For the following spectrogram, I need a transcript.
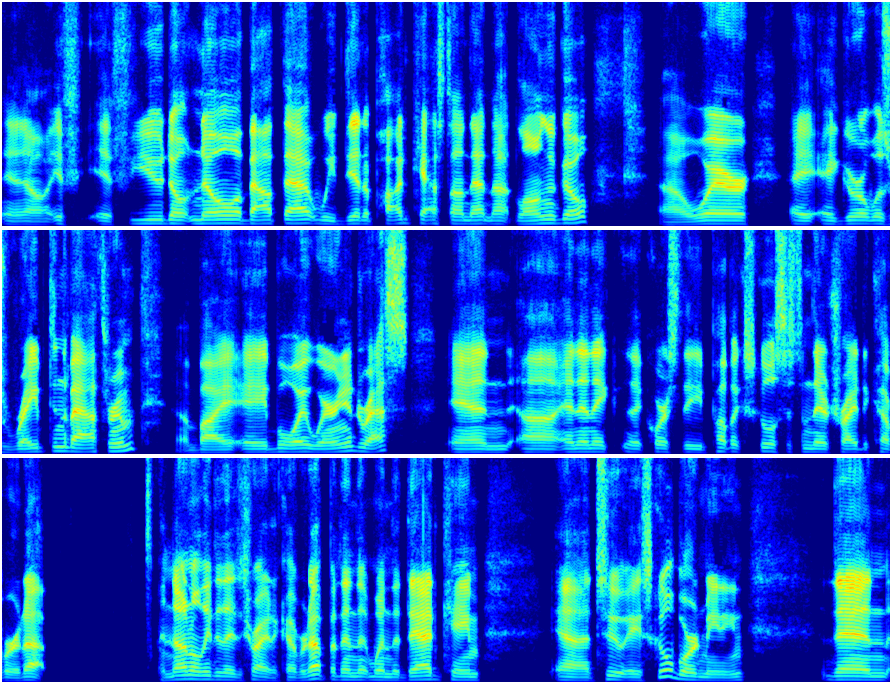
you know, if if you don't know about that, we did a podcast on that not long ago, uh, where a, a, girl was raped in the bathroom uh, by a boy wearing a dress, and uh, and then they, of course the public school system there tried to cover it up. And not only did they try to cover it up, but then when the dad came uh, to a school board meeting, then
